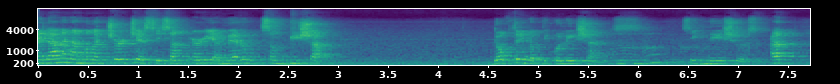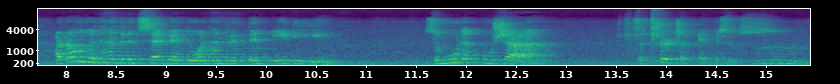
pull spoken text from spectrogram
Kailangan ang mga churches sa isang area, merong isang bishop. Doctrine of the Colations si Ignatius. At around 107 to 110 AD, sumulat po siya sa church at Ephesus. Mm.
